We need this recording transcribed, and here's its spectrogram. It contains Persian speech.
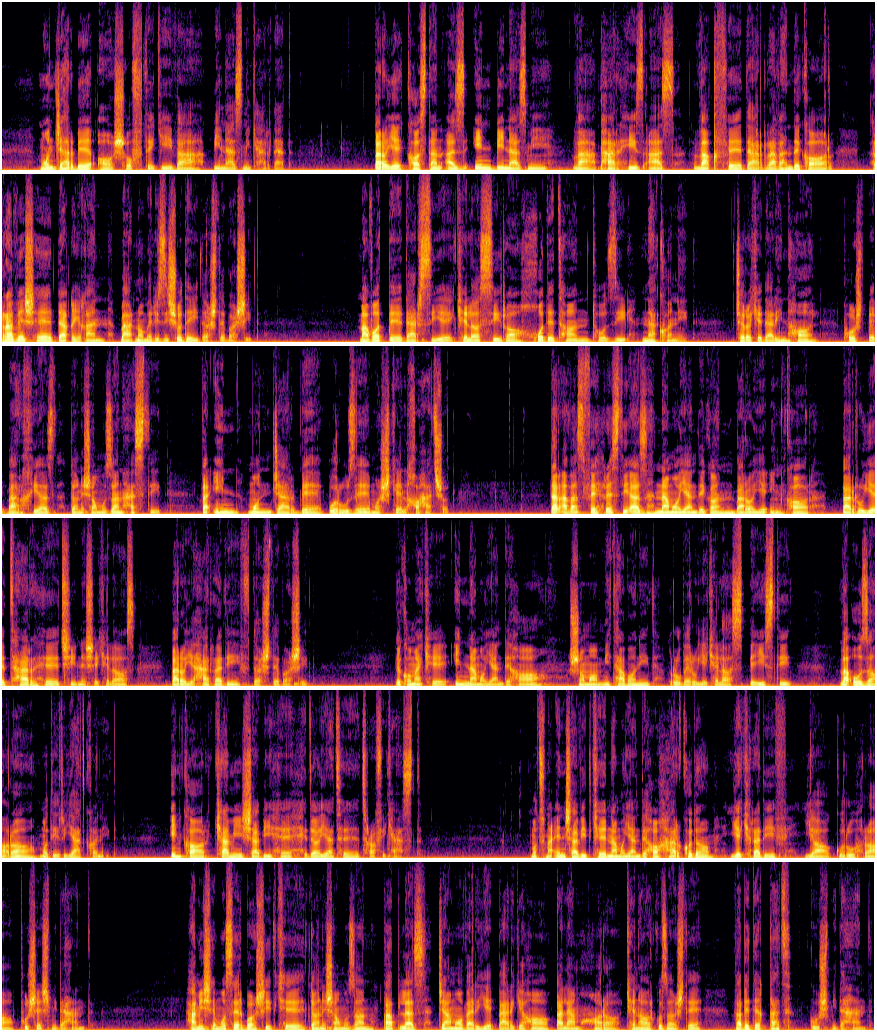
منجر به آشفتگی و بینظمی گردد. برای کاستن از این بینظمی و پرهیز از وقفه در روند کار روش دقیقا برنامه ریزی شده ای داشته باشید. مواد درسی کلاسی را خودتان توضیح نکنید چرا که در این حال پشت به برخی از دانش آموزان هستید و این منجر به بروز مشکل خواهد شد. در عوض فهرستی از نمایندگان برای این کار بر روی طرح چینش کلاس برای هر ردیف داشته باشید. به کمک این نماینده ها شما می توانید روبروی کلاس بایستید و اوضاع را مدیریت کنید. این کار کمی شبیه هدایت ترافیک است. مطمئن شوید که نماینده ها هر کدام یک ردیف یا گروه را پوشش می دهند. همیشه مصر باشید که دانش آموزان قبل از جمعآوری برگه ها قلم ها را کنار گذاشته و به دقت گوش می دهند.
